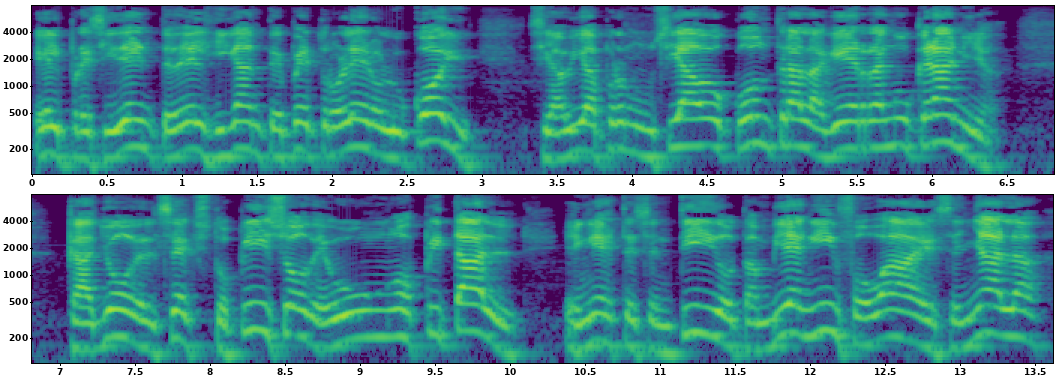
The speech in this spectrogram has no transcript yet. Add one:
El presidente del gigante petrolero Lukoil se había pronunciado contra la guerra en Ucrania. Cayó del sexto piso de un hospital. En este sentido, también Infobae señala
